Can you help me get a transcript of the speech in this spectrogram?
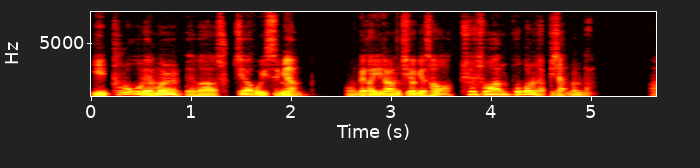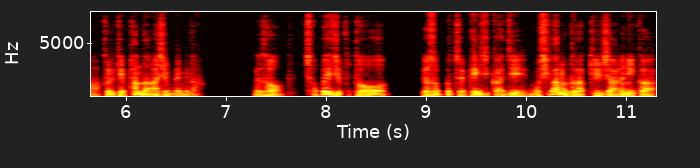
이 프로그램을 내가 숙지하고 있으면 어, 내가 일하는 지역에서 최소한 호보는 잡히지 않는다. 아, 그렇게 판단하시면 됩니다. 그래서 첫 페이지부터 여섯 번째 페이지까지 뭐 시간은 그닥 길지 않으니까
